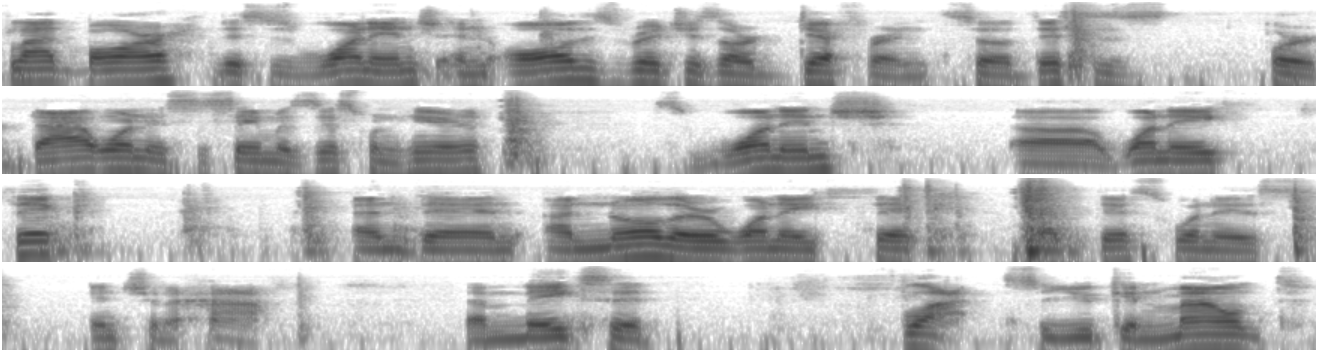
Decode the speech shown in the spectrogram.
flat bar. This is one inch and all these ridges are different. So this is for that one it's the same as this one here. It's one inch, uh, one eighth thick, and then another one eighth thick. And this one is inch and a half. That makes it flat. So you can mount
